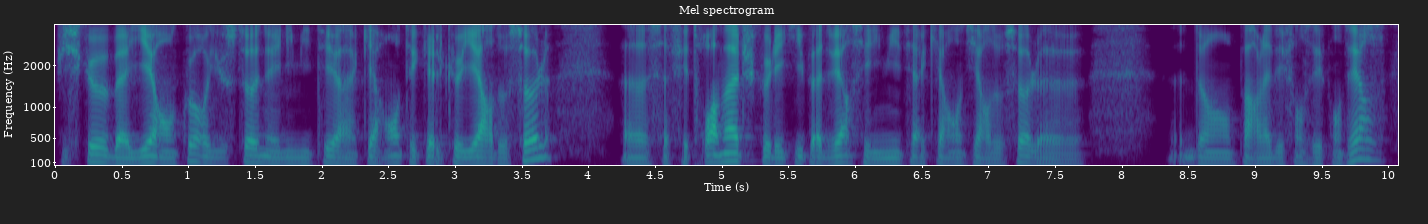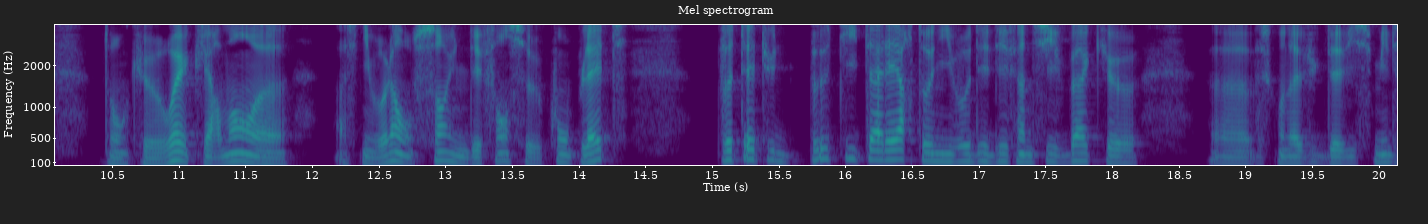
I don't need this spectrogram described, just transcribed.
Puisque bah, hier encore, Houston est limité à 40 et quelques yards au sol. Euh, ça fait trois matchs que l'équipe adverse est limitée à 40 yards au sol dans, par la défense des Panthers. Donc, ouais, clairement, à ce niveau-là, on sent une défense complète. Peut-être une petite alerte au niveau des defensive backs parce qu'on a vu que Davis Mills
